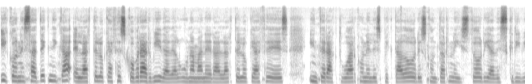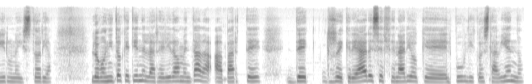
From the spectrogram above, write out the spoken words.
Y con esa técnica el arte lo que hace es cobrar vida de alguna manera. El arte lo que hace es interactuar con el espectador, es contar una historia, describir una historia. Lo bonito que tiene la realidad aumentada, aparte de recrear ese escenario que el público está viendo,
